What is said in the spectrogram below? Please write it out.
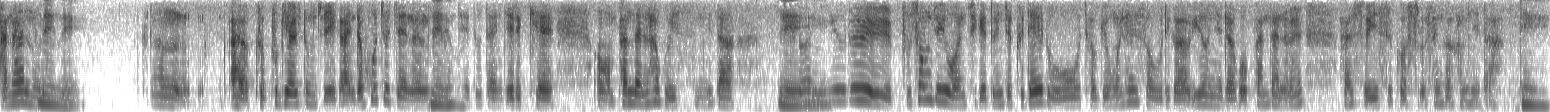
반하는 네네. 그런 아 그 부결등주의가 아니라 호주제는 네. 제도다 이제 이렇게 어, 판단을 하고 있습니다. 네. 그런 이유를 부성주의 원칙에도 이제 그대로 적용을 해서 우리가 위헌이라고 판단을 할 수 있을 것으로 생각합니다. 네.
